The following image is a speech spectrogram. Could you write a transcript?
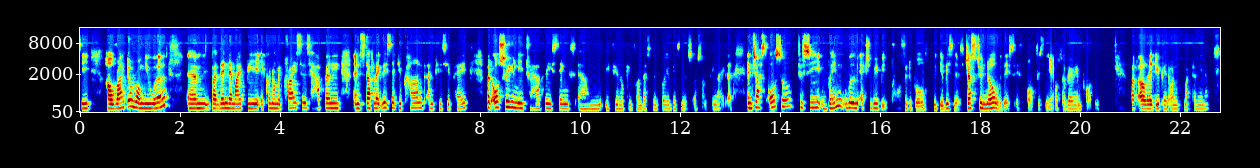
see how right or wrong you were. Um, but then there might be economic crisis happen and stuff like this that you can't anticipate. But also you need to have these things um, if you're looking for investment for your business or something like that. And just also to see when will you actually be profitable with your business. Just to know this is obviously yeah. also very important but I'll let you get on, Magdalena.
